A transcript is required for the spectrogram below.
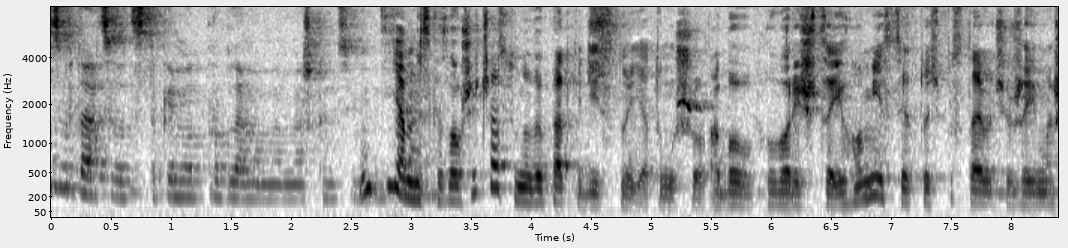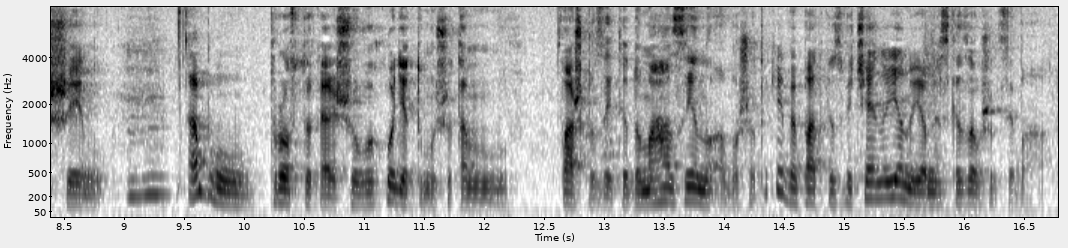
звертаються от з такими от проблемами мешканці? Ну, Я б не сказав, що часто, але випадки дійсно є, тому що або говориш, що це його місце, хтось поставив і машину, або просто каже, що виходять, тому що там важко зайти до магазину, або що такі випадки, звичайно, є, але я б не сказав, що це багато.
